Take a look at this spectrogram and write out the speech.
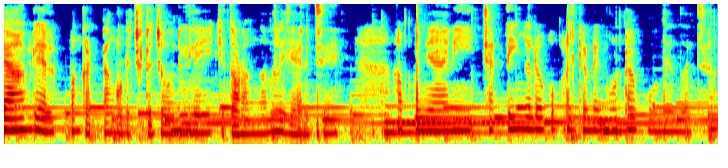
രാവിലെ അല്പം കട്ടൻ കുടിച്ചിട്ട് ജോലിയിലേക്ക് തുടങ്ങുമെന്ന് വിചാരിച്ചേ. അപ്പം ഞാൻ ഈ ചട്ടിയും കല്ലൊക്കെ പറിക്കൊണ്ട് എങ്ങോട്ടാണ് പോകുന്നതെന്ന് വെച്ചാൽ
